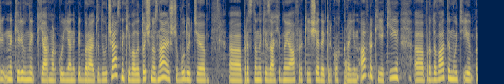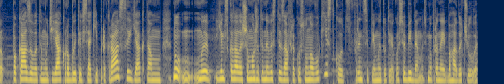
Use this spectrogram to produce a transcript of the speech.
не керівник ярмарку, я не підбираю туди учасників, але точно знаю, що будуть е, представники Західної Африки і ще декількох країн Африки. Які продаватимуть і показуватимуть, як робити всякі прикраси, як там. Ну, ми їм сказали, що можете не вести з Африку слонову кістку. В принципі, ми тут якось обійдемось. Ми про неї багато чули.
